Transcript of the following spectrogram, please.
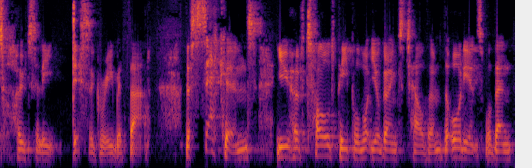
totally disagree with that. The second you have told people what you're going to tell them the audience will then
